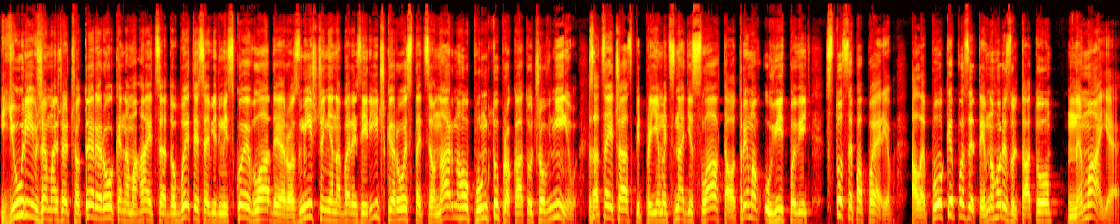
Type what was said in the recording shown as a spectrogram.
Юрій вже майже чотири роки намагається добитися від міської влади розміщення на березі річки Рось стаціонарного пункту прокату човнів. За цей час підприємець надіслав та отримав у відповідь стоси паперів, але поки позитивного результату немає.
